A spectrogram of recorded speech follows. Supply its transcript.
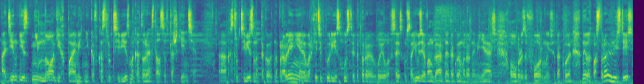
один из немногих памятников конструктивизма, который остался в Ташкенте. А, конструктивизм – это такое вот направление в архитектуре и искусстве, которое было в Советском Союзе, авангардное такое, мы должны менять образы, формы и все такое. Ну и вот построили здесь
